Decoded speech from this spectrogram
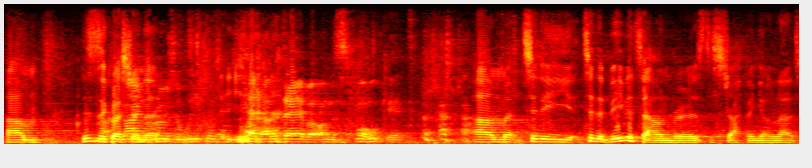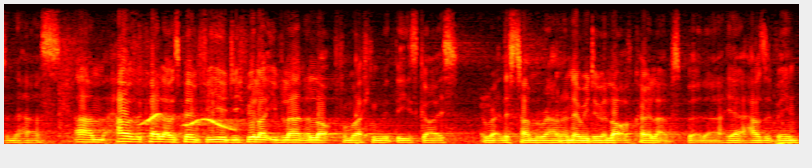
Um, this is a question that brews a week or something like that there, but on the small kit. um, to the to the Beavertown brewers, the strapping young lads in the house. Um, how have the collabs been for you? Do you feel like you've learned a lot from working with these guys ar- this time around? I know we do a lot of collabs, but uh, yeah, how's it been?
